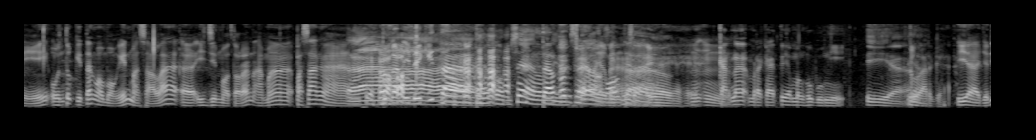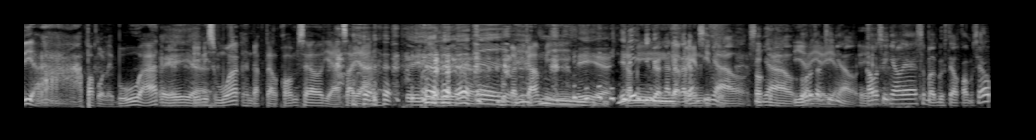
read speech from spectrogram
nih untuk kita ngomongin masalah eh, izin motoran sama pasangan. Ah. Bukan ide kita. Telkomsel. Telkomsel yang minta. Telkomsel. Iya, iya, iya. Karena mereka itu yang menghubungi Iya. keluarga. Iya, jadi ya apa boleh buat. Iya. Ini semua kehendak Telkomsel ya sayang, Iya. bukan kami. Iya. Ini Kami juga kadang-kadang pengen gitu. sinyal, sinyal, Iya, urusan iya, iya. sinyal. Iya. Kalau sinyalnya sebagus Telkomsel,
